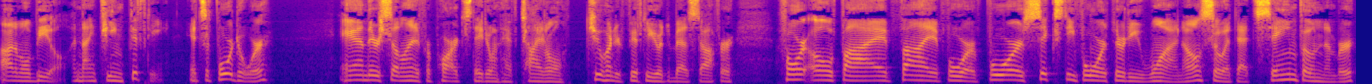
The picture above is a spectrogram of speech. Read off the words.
automobile, a 1950. It's a four door, and they're selling it for parts. They don't have title. 250 are the best offer. 405 544 6431. Also at that same phone number,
